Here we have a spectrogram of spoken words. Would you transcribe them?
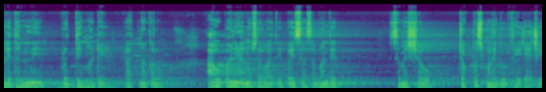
અને ધનની વૃદ્ધિ માટે પ્રાર્થના કરો. આ ઉપાયને અનુસરવાથી પૈસા સંબંધિત સમસ્યાઓ ચોક્કસપણે દૂર થઈ જાય છે.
